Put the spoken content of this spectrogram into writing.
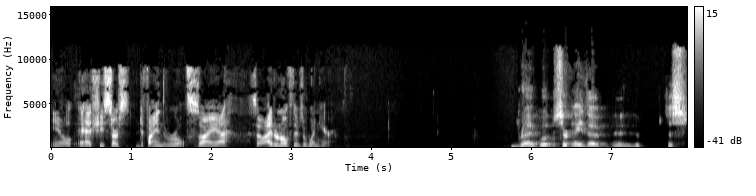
you know, actually starts defining the rules. So I, uh, so I don't know if there's a win here. Right. Well, certainly the the,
